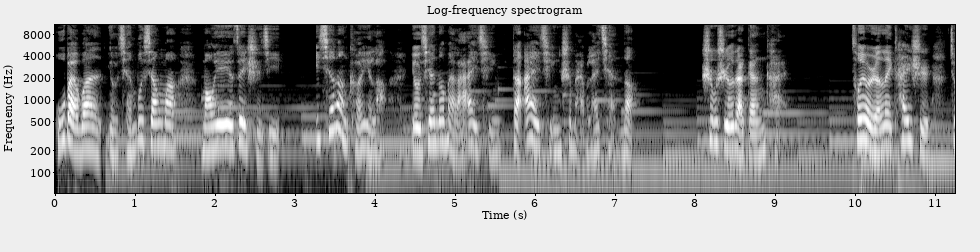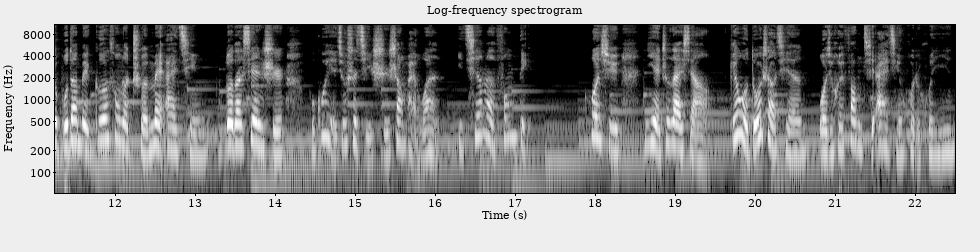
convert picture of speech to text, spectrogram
五百万有钱不香吗？毛爷爷最实际；一千万可以了，有钱能买来爱情，但爱情是买不来钱的，是不是有点感慨？从有人类开始就不断被歌颂的纯美爱情，落到现实，不过也就是几十上百万。一千万封顶，或许你也正在想，给我多少钱，我就会放弃爱情或者婚姻。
